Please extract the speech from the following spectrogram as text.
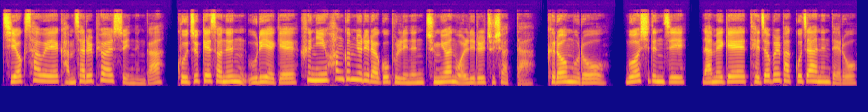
지역 사회에 감사를 표할 수 있는가? 구주께서는 우리에게 흔히 황금률이라고 불리는 중요한 원리를 주셨다. 그러므로 무엇이든지 남에게 대접을 받고자 하는 대로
